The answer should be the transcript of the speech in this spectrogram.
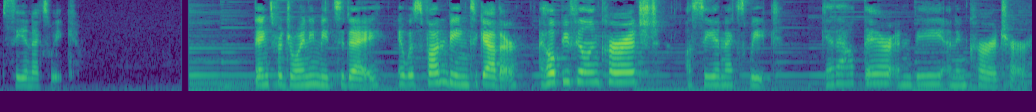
See you next week. Thanks for joining me today. It was fun being together. I hope you feel encouraged. I'll see you next week. Get out there and be and encourage her.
